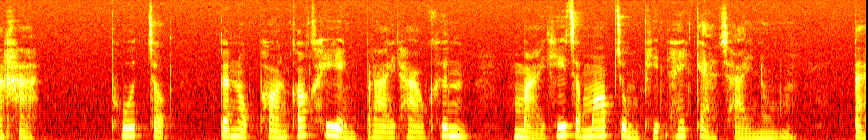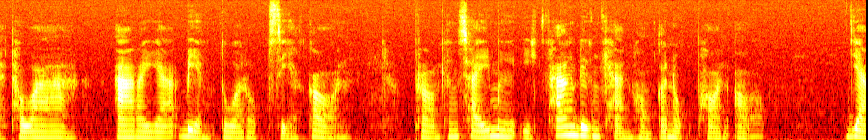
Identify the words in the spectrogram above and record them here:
นะคะ พูดจบกนกพรก็เขย่งปลายเท้าขึ้น หมายที่จะมอบจุ่มพิษให้แก่ชายหนุ่ม แต่ทว่าอารยะเบี่ยงตัวหลบเสียก่อน พร้อมทั้งใช้มืออีกข้างดึงแขนของกนกพรออก อย่า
